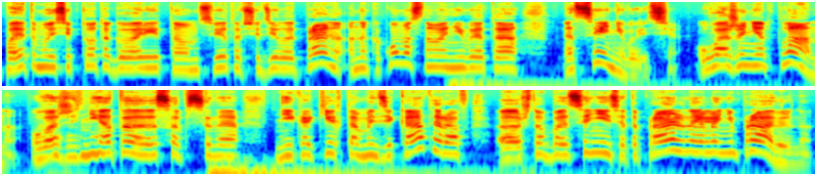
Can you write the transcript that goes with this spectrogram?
Поэтому, если кто-то говорит, там, Света все делает правильно, а на каком основании вы это оцениваете? У вас же нет плана, у вас же нет, э, собственно, никаких там индикаторов, э, чтобы оценить, это правильно или неправильно.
